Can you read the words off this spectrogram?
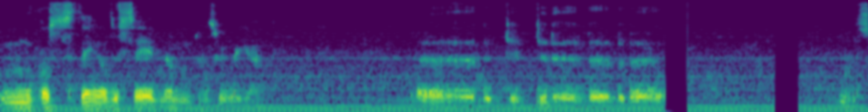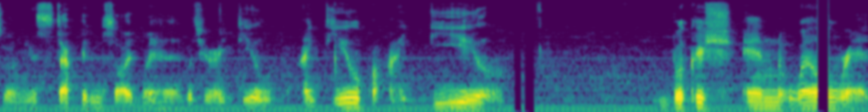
Mm, the closest thing I'll just say, um, that's what we got. Uh, da, da, da, so I'm step inside my head. What's your ideal, ideal, ideal? Bookish and well read.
